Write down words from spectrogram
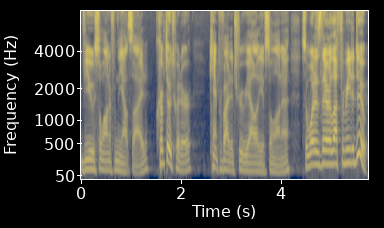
view Solana from the outside. Crypto Twitter can't provide a true reality of Solana. So, what is there left for me to do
